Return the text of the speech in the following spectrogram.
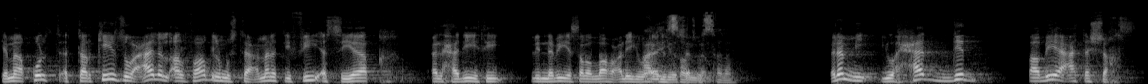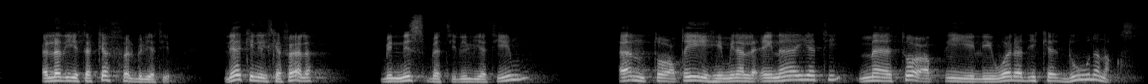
كما قلت التركيز على الألفاظ المستعملة في السياق الحديث للنبي صلى الله عليه عليه وآله الصلاة وسلم. والسلام. فلم يحدد طبيعة الشخص. الذي يتكفل باليتيم. لكن الكفالة بالنسبة لليتيم أن تعطيه من العناية ما تعطي لولدك دون نقص.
